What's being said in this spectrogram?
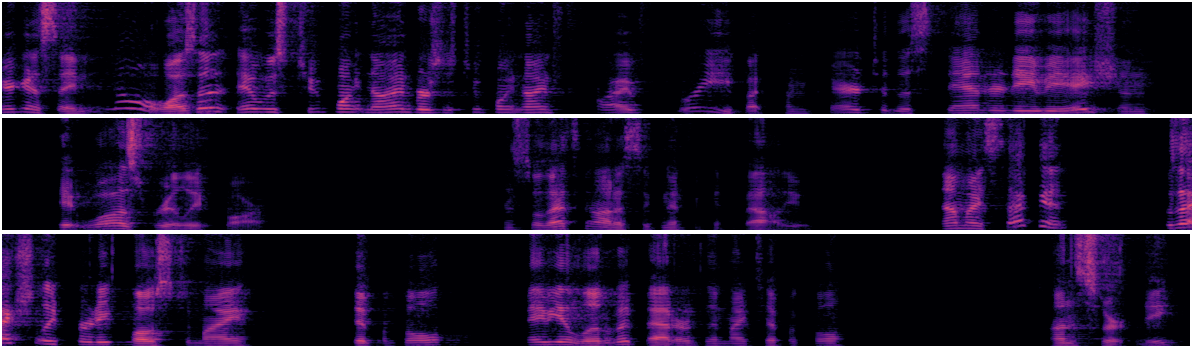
You're going to say, no, it wasn't. It was 2.9 versus 2.953, but compared to the standard deviation, it was really far. And so that's not a significant value. Now my second was actually pretty close to my typical, maybe a little bit better than my typical uncertainty.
